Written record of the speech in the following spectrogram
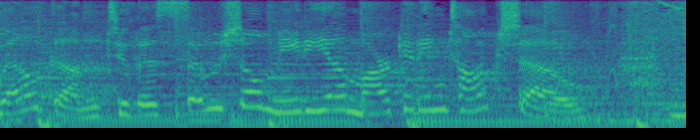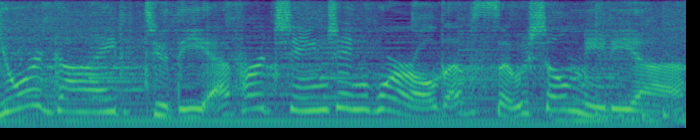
Welcome to the Social Media Marketing Talk Show, your guide to the ever changing world of social media.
